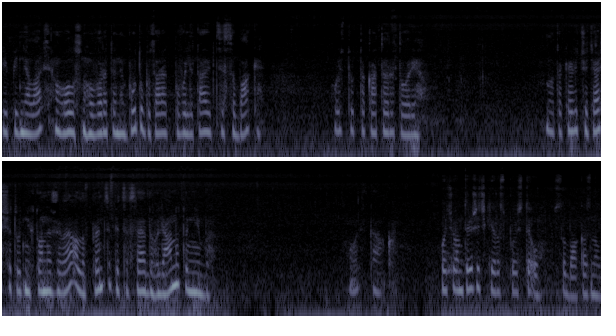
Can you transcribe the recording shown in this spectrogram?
Трішечки піднялась, голосно говорити не буду, бо зараз повилітають ці собаки. Ось тут така територія. Ну, таке відчуття, що тут ніхто не живе, але в принципі це все доглянуто ніби. Ось так. Хочу вам трішечки розповісти. О, собака знову.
